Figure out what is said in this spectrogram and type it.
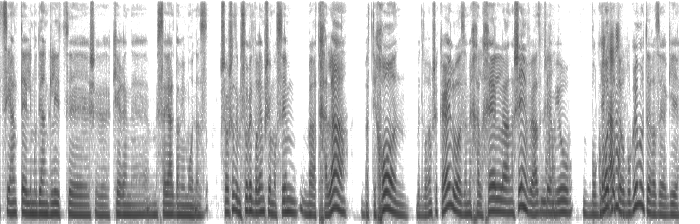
ציינת אה, לימודי אנגלית אה, שקרן מסייעת במימון, אז חושב שזה מסוג הדברים שהם עושים בהתחלה, בתיכון, בדברים שכאלו, אז זה מחלחל לאנשים, ואז נכון. כשהם יהיו בוגרות לגמרי. יותר, בוגרים יותר, אז זה יגיע.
